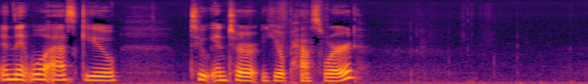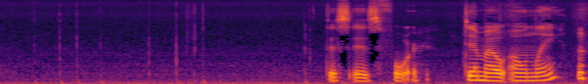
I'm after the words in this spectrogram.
And it will ask you to enter your password. This is for demo only.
